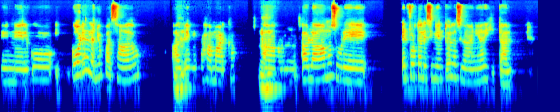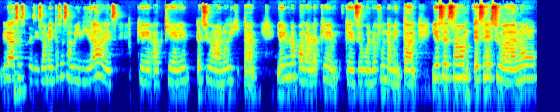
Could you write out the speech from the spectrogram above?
en el Gore del año pasado, en Cajamarca, hablábamos sobre el fortalecimiento de la ciudadanía digital gracias precisamente a esas habilidades que adquiere el ciudadano digital. Y hay una palabra que, se vuelve fundamental y es esa, ese ciudadano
